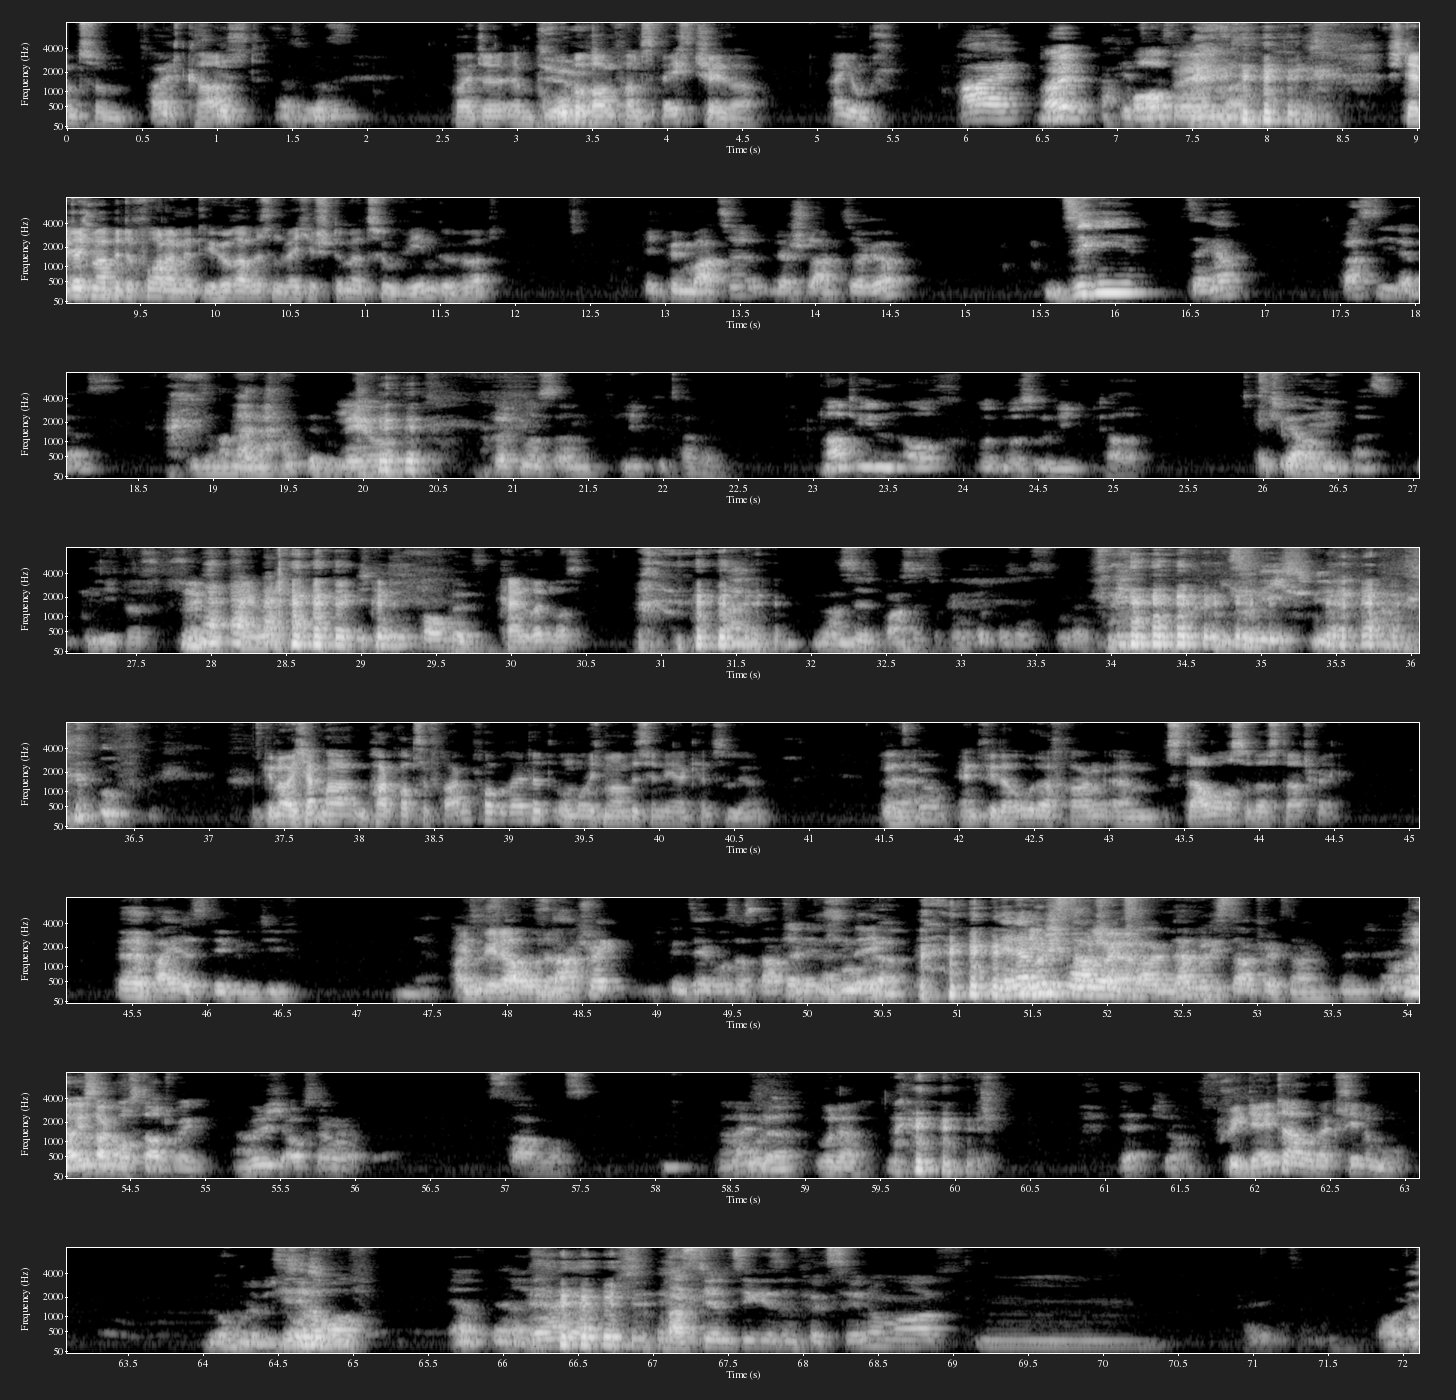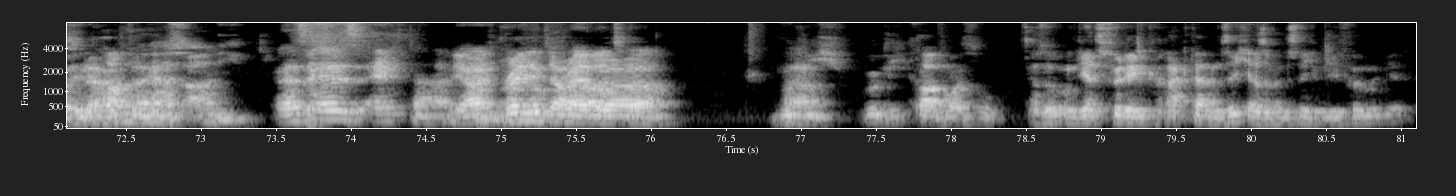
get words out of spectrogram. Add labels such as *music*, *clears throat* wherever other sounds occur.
willkommen zum. Podcast. Also, Heute im Proberaum von Space Chaser. Hi Jungs. Hi. Hi. Ach, *laughs* Stellt euch mal bitte vor, damit die Hörer wissen, welche Stimme zu wem gehört. Ich bin Matze, der Schlagzeuger. Ziggy, Sänger. Basti, der was? Wieso machen wir eine Handbewegung? *laughs* Leo, Rhythmus und Leadgitarre. Martin auch Rhythmus und Leadgitarre. Ich spiele auch Liedbass. Lied das. *laughs* Sehr gut, sehr Ich gut. bin *laughs* Lead Vocals. Kein Rhythmus. Nein, *laughs* Was ist, was ist so kein Rhythmusinstrument? nicht so wie ich spiele. Uff. Genau, ich habe mal ein paar kurze Fragen vorbereitet, um euch mal ein bisschen näher kennenzulernen. Let's Äh, go. entweder oder Fragen. Ähm, Star Wars oder Star Trek? Äh, beides, definitiv. Also Entweder Star, oder. Star Trek, ich bin sehr großer Star Dann Trek. ist es Fan. ein Oder. Nee, dann würde ich Star Trek ja. sagen. Dann würde ich Star Trek sagen. Ich oder Ja, ich sag auch Star Trek. Würde ich auch sagen. ja. Star Wars. Nein. Oder. Oder *laughs* Ja. Predator oder Xenomorph? Oh, da bin ich Xenomorph. Ja. Ja, ja. ja. *laughs* Basti und Sigi sind für Xenomorph. Hm. Aber in der hat Ani. Das ist echt eine. Ja, ich bin für Predator, Predator. Wirklich, wirklich gerade mal so. Also und jetzt für den Charakter an sich, also wenn es nicht um die Filme geht.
